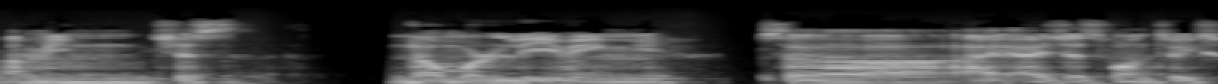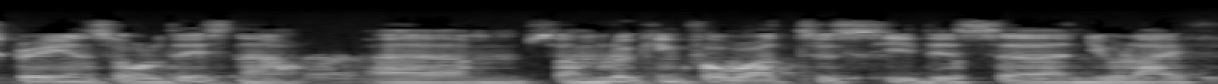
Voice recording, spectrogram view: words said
I mean, just no more leaving. So I, I just want to experience all this now. Um, so I'm looking forward to see this uh, new life.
